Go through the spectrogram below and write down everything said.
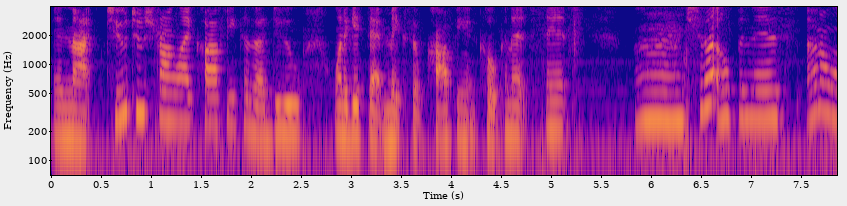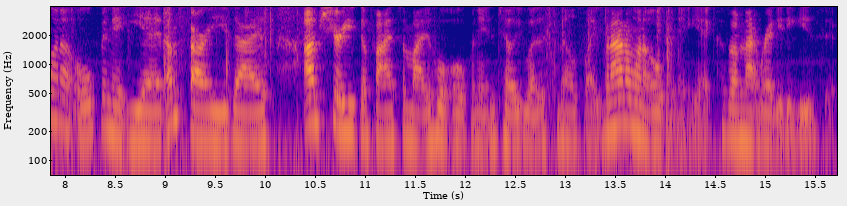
and not too, too strong like coffee because I do want to get that mix of coffee and coconut scent. Mm, should I open this? I don't want to open it yet. I'm sorry, you guys. I'm sure you can find somebody who'll open it and tell you what it smells like, but I don't want to open it yet because I'm not ready to use it.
